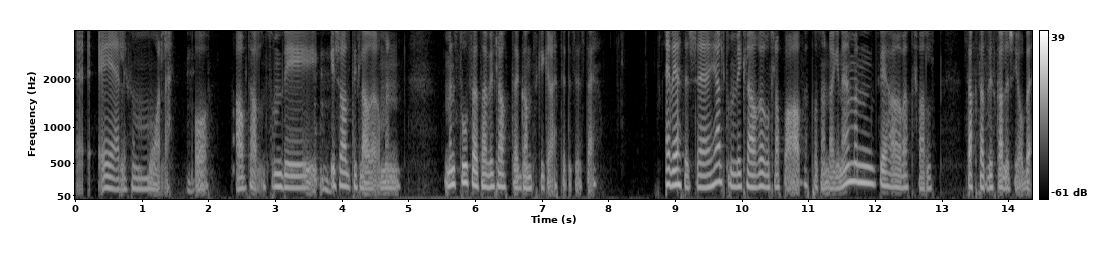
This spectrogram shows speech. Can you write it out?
Eh, Er liksom målet og avtalen, som vi ikke alltid klarer, men, men stort sett har vi klart det ganske greit i det siste. Jeg vet ikke helt om vi klarer å slappe av på søndagene, men vi har i hvert fall sagt at vi skal ikke jobbe.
